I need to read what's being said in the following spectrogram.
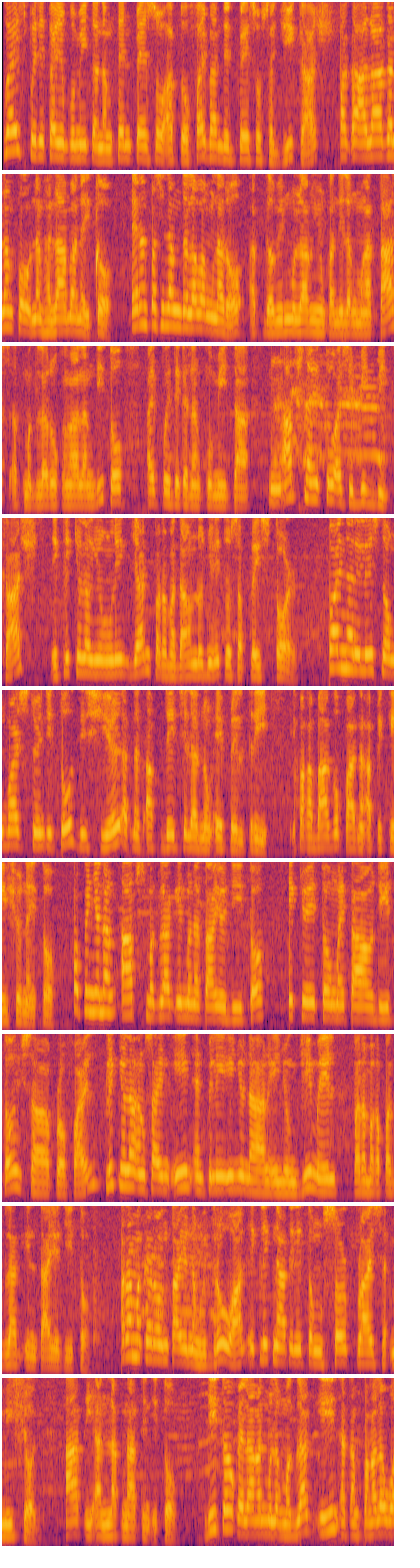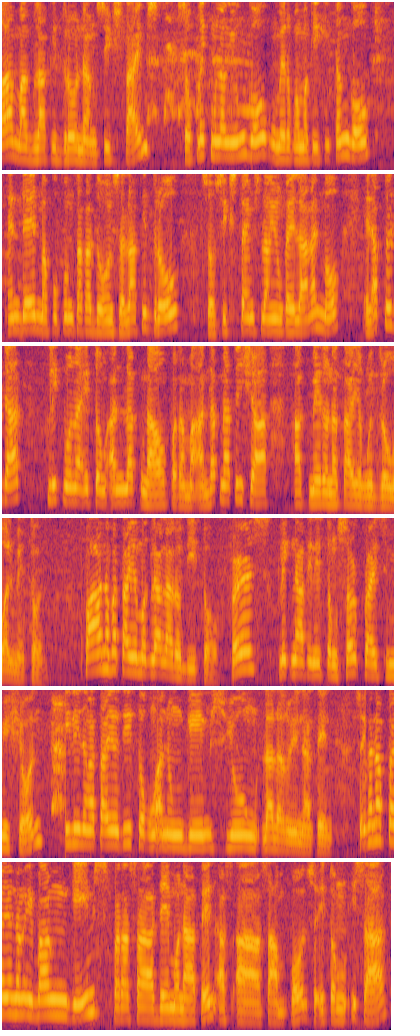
Guys, pwede tayong kumita ng 10 peso up to 500 peso sa GCash. Pag-aalaga lang po ng halaman na ito. Meron pa silang dalawang laro at gawin mo lang yung kanilang mga task at maglaro ka nga lang dito ay pwede ka nang kumita. Yung apps na ito ay si Big Big Cash. I-click nyo lang yung link dyan para ma-download nyo ito sa Play Store. Ito ay na-release noong March 22 this year at nag-update sila noong April 3. Ipakabago pa ng application na ito. Open nyo ng apps, mag-login muna tayo dito. Click nyo itong may tao dito sa profile. Click nyo lang ang sign in and piliin nyo na ang inyong Gmail para makapag-login tayo dito. Para magkaroon tayo ng withdrawal, i-click natin itong surprise mission at i-unlock natin ito. Dito, kailangan mo lang mag-login at ang pangalawa, mag-lucky draw ng 6 times. So, click mo lang yung go kung meron kang makikitang go and then mapupunta ka doon sa lucky draw. So, 6 times lang yung kailangan mo and after that, click mo na itong unlock now para ma-unlock natin siya at meron na tayong withdrawal method. Paano ba tayo maglalaro dito? First, click natin itong surprise mission. Pili na nga tayo dito kung anong games yung lalaruin natin. So, ikanap tayo ng ibang games para sa demo natin as a sample. So, itong isa,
